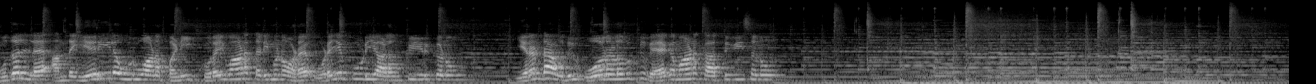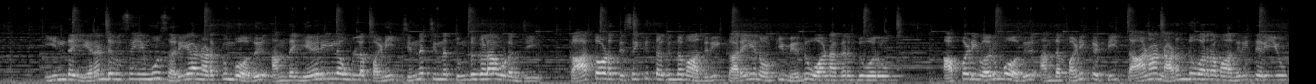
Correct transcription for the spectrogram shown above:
முதல்ல அந்த ஏரியில உருவான பனி குறைவான தடிமனோட உடையக்கூடிய அளவுக்கு இருக்கணும். இரண்டாவது ஓரளவுக்கு வேகமான காத்து வீசணும். இந்த இரண்டு விஷயமும் சரியா நடக்கும்போது அந்த ஏரியில உள்ள பனி சின்ன சின்ன துண்டுகளா உடைஞ்சி காத்தோட திசைக்கு தகுந்த மாதிரி கரையை நோக்கி மெதுவா நகர்ந்து வரும். அப்படி வரும்போது அந்த பனிக்கட்டி தானா நடந்து வர்ற மாதிரி தெரியும்.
